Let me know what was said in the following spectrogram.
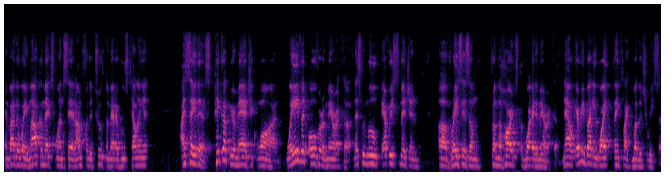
And by the way, Malcolm X once said, "I'm for the truth, no matter who's telling it." I say this: pick up your magic wand, wave it over America. Let's remove every smidgen of racism from the hearts of white America. Now, everybody white thinks like Mother Teresa.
